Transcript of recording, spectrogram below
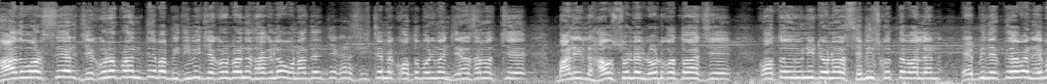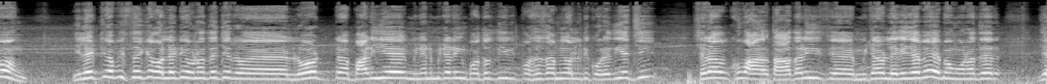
ভারতবর্ষের যে কোনো প্রান্তে বা পৃথিবীর যে কোনো প্রান্তে থাকলেও ওনাদের যে এখানে সিস্টেমে কত পরিমাণ জেনারেশন হচ্ছে, বাড়ির হাউস হোল্ডের লোড কত আছে, কত ইউনিট ওনারা সেভিংস করতে পারলেন এফবি দেখতে পাবেন। এবং ইলেকট্রিক অফিস থেকে অলরেডি ওনাদের যে লোড বাড়িয়ে মিনিট মিটারিং পদ্ধতির প্রসেস আমি অলরেডি করে দিয়েছি। সেটা খুব তাড়াতাড়ি মিটারও লেগে যাবে এবং ওনাদের যে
